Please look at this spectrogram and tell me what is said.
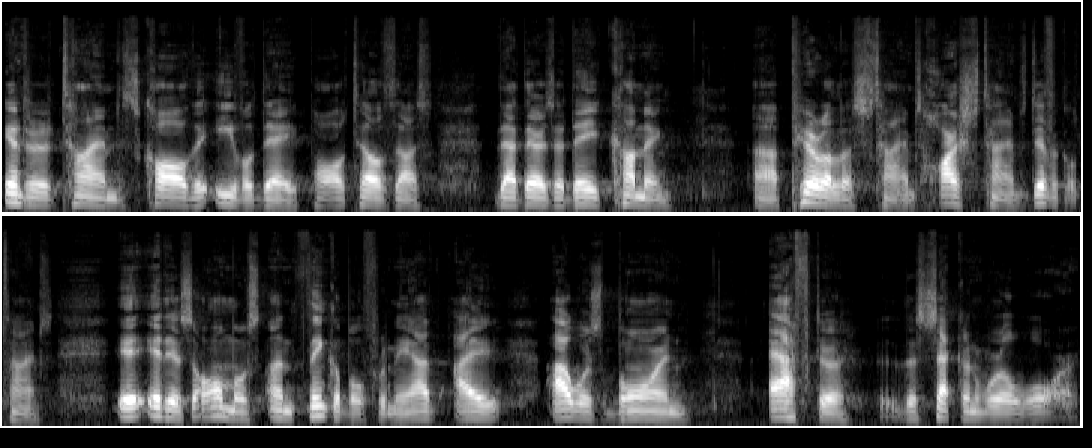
entered a time that's called the evil day. Paul tells us that there's a day coming, uh, perilous times, harsh times, difficult times it, it is almost unthinkable for me. I, I, I was born after the Second World War.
